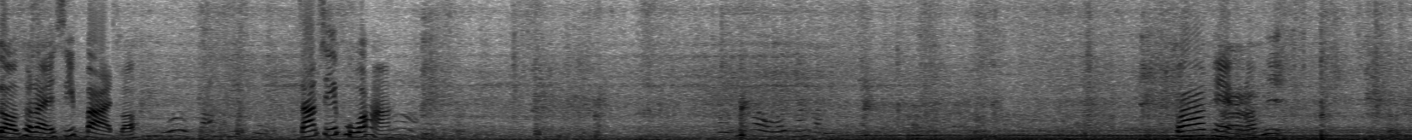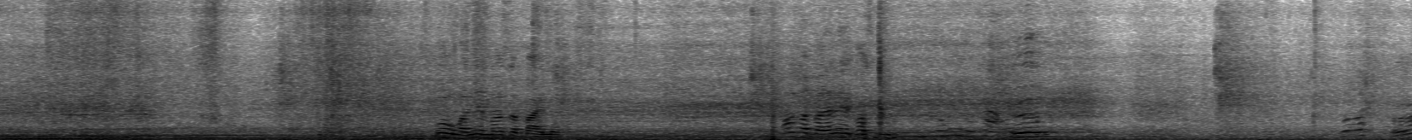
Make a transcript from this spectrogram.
สอบเท่าไหร่สิบบาทบ่ สามสี่ผัวค่ะเขายังกับว้าแพงเนาะนี่พวกวันนี้มาสบายเลยเอาสบายเลยก่อนเออเออ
